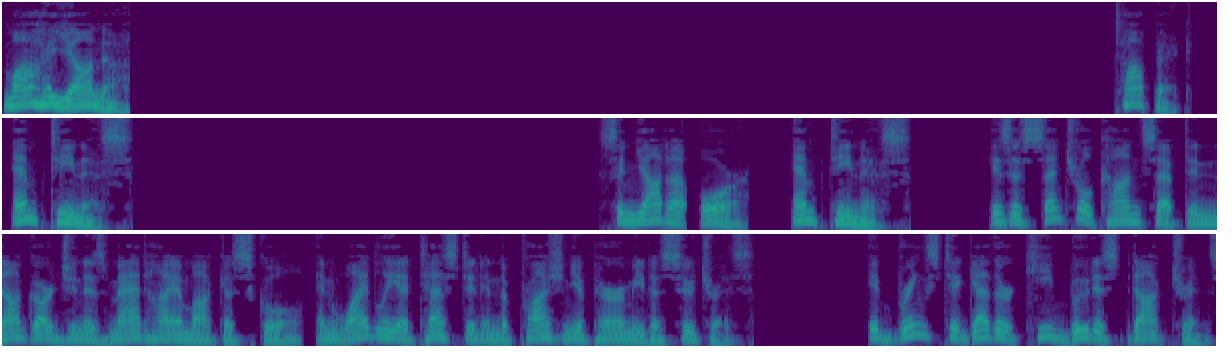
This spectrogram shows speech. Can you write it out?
Mahayana Topic: Emptiness Sunyata, or emptiness, is a central concept in Nagarjuna's Madhyamaka school, and widely attested in the Prajnaparamita Sutras. It brings together key Buddhist doctrines,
